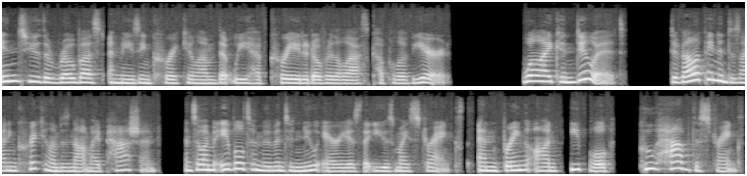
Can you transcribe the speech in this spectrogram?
into the robust, amazing curriculum that we have created over the last couple of years. Well, I can do it. Developing and designing curriculum is not my passion. And so I'm able to move into new areas that use my strengths and bring on people who have the strength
